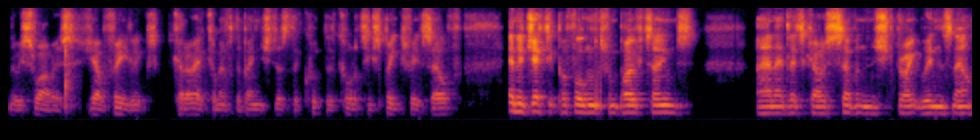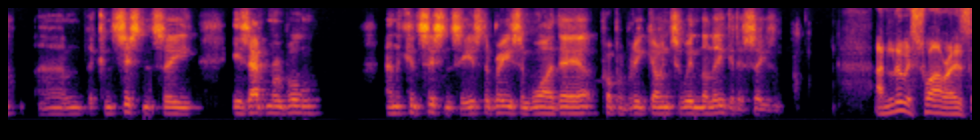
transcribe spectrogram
Luis Suarez, João Felix, Correa coming off the bench, does the, the quality speaks for itself. Energetic performance from both teams. And Atletico has seven straight wins now. Um, the consistency is admirable. And the consistency is the reason why they're probably going to win the league this season. And Luis Suarez,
